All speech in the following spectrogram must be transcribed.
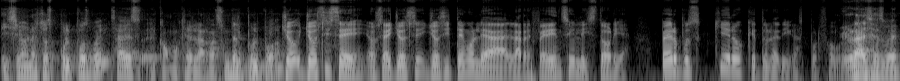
hicieron estos pulpos, güey? ¿Sabes eh, como que la razón del pulpo? Yo, yo sí sé, o sea, yo sí, yo sí tengo la, la referencia y la historia. Pero pues quiero que tú la digas, por favor. Gracias, güey.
